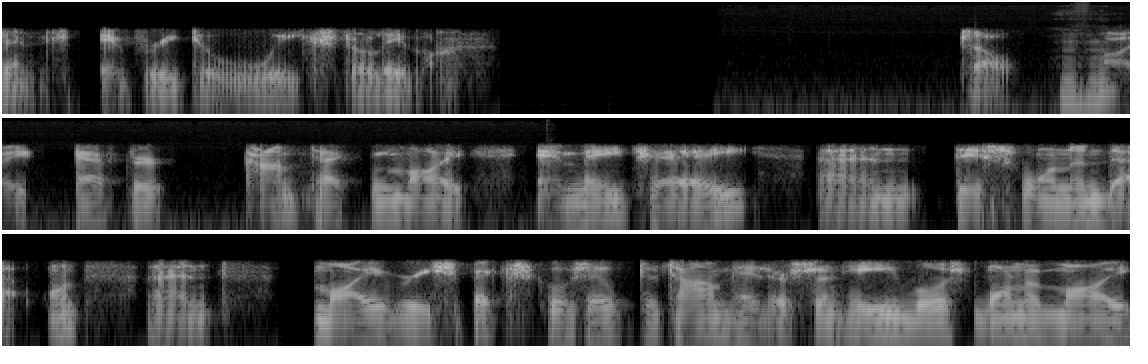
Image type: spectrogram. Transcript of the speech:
cents every two weeks to live on. So mm-hmm. I, after contacting my MHA and this one and that one, and my respects goes out to Tom Henderson. He was one of my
